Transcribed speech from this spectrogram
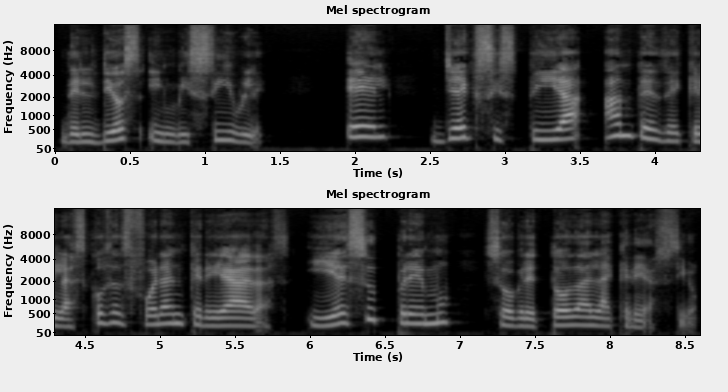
del Dios invisible. Él ya existía antes de que las cosas fueran creadas y es supremo sobre toda la creación.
